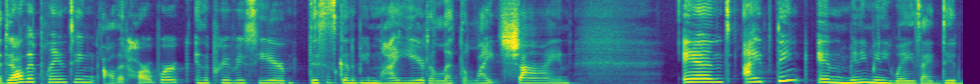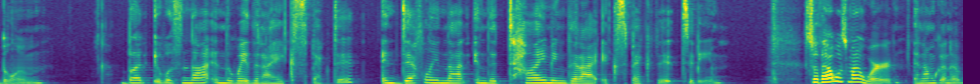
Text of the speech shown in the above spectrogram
I did all that planting, all that hard work in the previous year. This is going to be my year to let the light shine. And I think in many, many ways I did bloom but it was not in the way that I expected and definitely not in the timing that I expected it to be. So that was my word, and I'm to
